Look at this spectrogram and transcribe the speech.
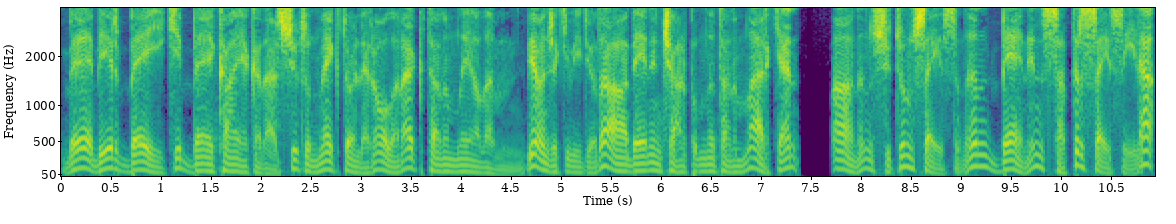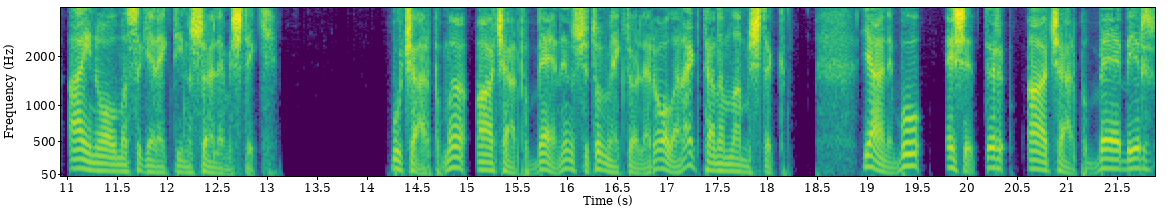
B1, B2, BK'ya kadar sütun vektörleri olarak tanımlayalım. Bir önceki videoda AB'nin çarpımını tanımlarken, a'nın sütun sayısının b'nin satır sayısıyla aynı olması gerektiğini söylemiştik. Bu çarpımı a çarpı b'nin sütun vektörleri olarak tanımlamıştık. Yani bu eşittir a çarpı b1,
